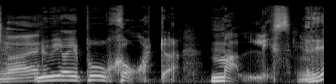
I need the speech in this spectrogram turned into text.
Nej. Nu är jag på charter, Mallis. Mm.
